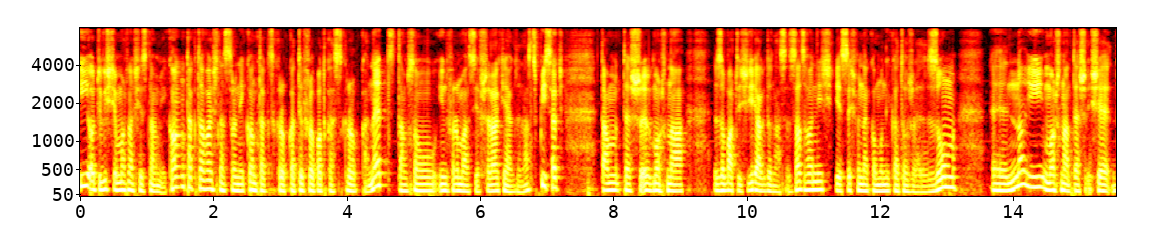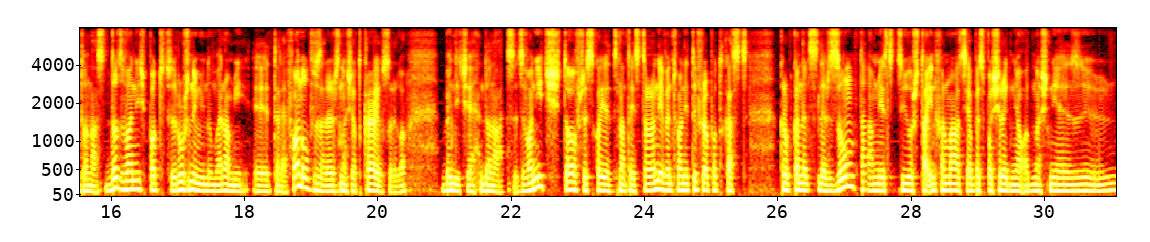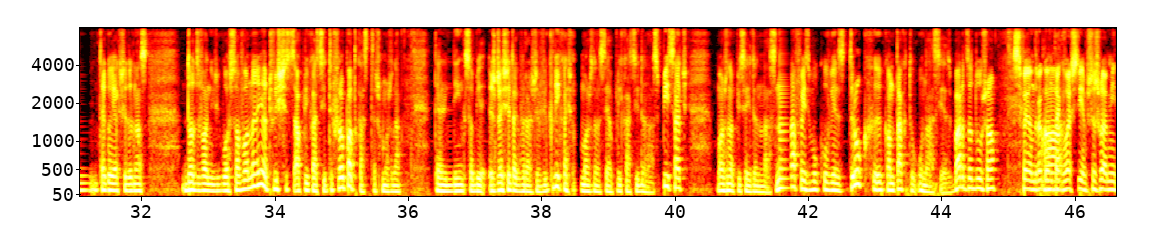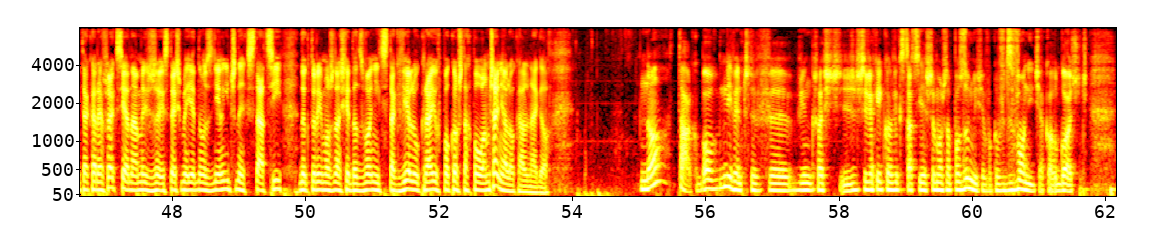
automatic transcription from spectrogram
I oczywiście można się z nami kontaktować na stronie kontakt.tyflopodcast.net. Tam są informacje wszelakie, jak do nas pisać. Tam też y, można zobaczyć, jak do nas zadzwonić. Jesteśmy na komunikatorze Zoom. Y, No i można też się do nas dodzwonić pod różnymi numerami y, telefonów, w zależności od kraju, z którego będziecie do nas dzwonić. To wszystko jest na tej stronie, ewentualnie tyflopodcast.net zoom. Tam jest już ta informacja bezpośrednio odnośnie y, tego, jak się do nas dodzwonić głosowo. No i oczywiście z aplikacji Tyflo Podcast też można ten link sobie, że się tak wyrażę, wyklikać. Można z tej aplikacji do nas pisać. Można pisać do nas na Facebooku, więc dróg kontaktu u nas jest bardzo dużo. Swoją drogą, A- tak właśnie przyszła mi taka refleksja na myśl, że jesteśmy jedną z nielicznych stacji, do której można się dodzwonić z tak wielu krajów po kosztach połączenia lokalnego. No tak, bo nie wiem, czy w większości, czy w jakiejkolwiek stacji jeszcze można po Zoomie się w ogóle wdzwonić jako gość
